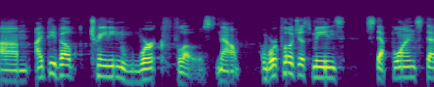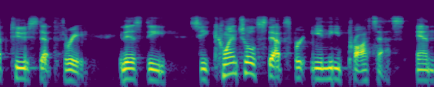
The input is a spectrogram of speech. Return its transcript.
um, I developed training workflows. Now, a workflow just means step one, step two, step three. It is the sequential steps for any process. And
